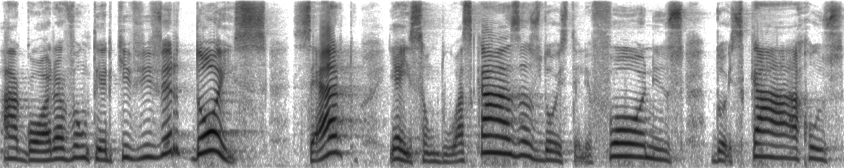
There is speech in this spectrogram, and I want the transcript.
agora vão ter que viver dois, certo? E aí são duas casas, dois telefones, dois carros,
